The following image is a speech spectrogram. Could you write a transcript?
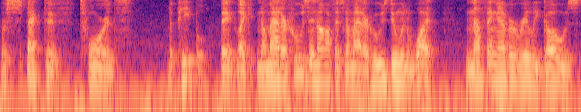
respective towards the people. They like no matter who's in office, no matter who's doing what, nothing ever really goes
